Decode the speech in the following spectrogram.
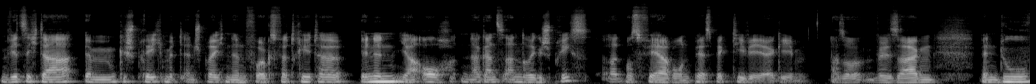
wird sich da im Gespräch mit entsprechenden VolksvertreterInnen ja auch eine ganz andere Gesprächsatmosphäre und Perspektive ergeben. Also will sagen, wenn du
